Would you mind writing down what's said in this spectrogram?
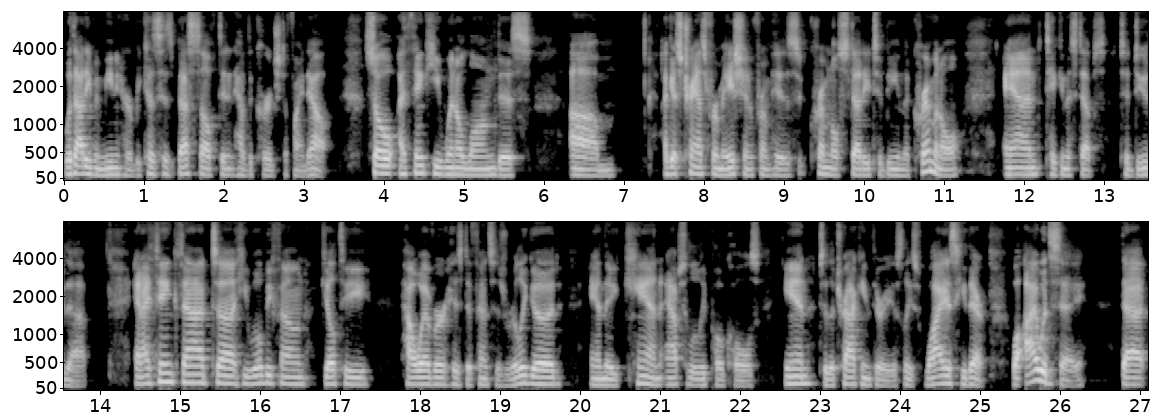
without even meeting her because his best self didn't have the courage to find out. So I think he went along this, um, I guess, transformation from his criminal study to being the criminal and taking the steps to do that. And I think that uh, he will be found guilty. However, his defense is really good and they can absolutely poke holes into the tracking theory, at least. Why is he there? Well, I would say that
